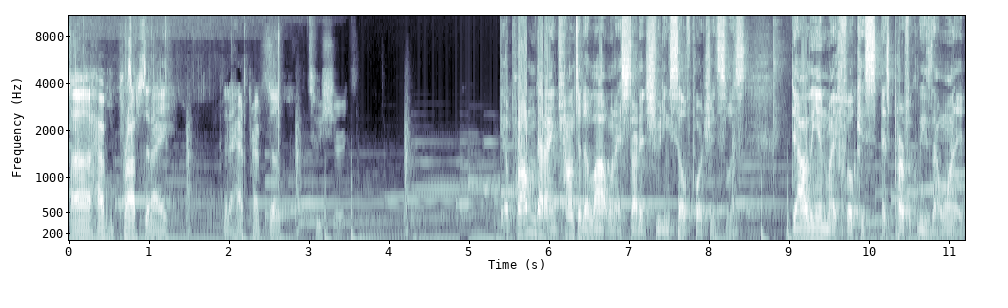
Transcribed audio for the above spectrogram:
Uh, have the props that I that I had prepped up, two shirts. A problem that I encountered a lot when I started shooting self-portraits was in my focus as perfectly as I wanted.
